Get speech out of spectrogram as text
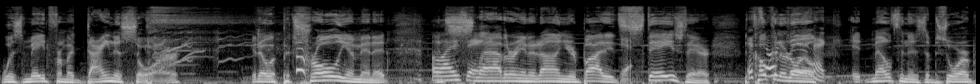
was made from a dinosaur, you know, with petroleum in it, Oh, and I see. slathering it on your body, it Yeah. stays there. The It's coconut organic. oil, it melts and is absorbed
